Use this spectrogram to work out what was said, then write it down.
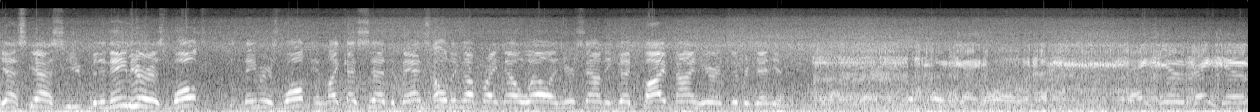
Yes, yes, you, the name here is Walt. The name here is Walt, and like I said, the band's holding up right now well, and you're sounding good. 5'9 here into Virginia. Okay, well, thank you, thank you.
